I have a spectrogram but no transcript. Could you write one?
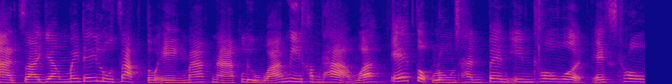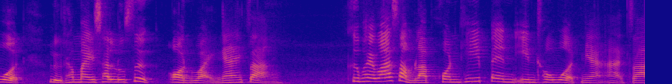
อาจจะยังไม่ได้รู้จักตัวเองมากนัก หรือว่ามีคำถามว่า เอ๊ะ ตกลงฉันเป็น introvert extrovert หรือทำไมฉันรู้สึกอ่อนไหวง่ายจัง คือพายว่าสำหรับคนที่เป็น introvert เนี่ยอาจจะ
